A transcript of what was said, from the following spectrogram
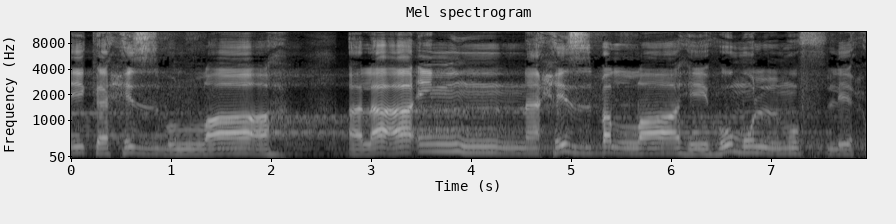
أولئك حزب الله. ألا إن حزب الله هم المفلحون.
